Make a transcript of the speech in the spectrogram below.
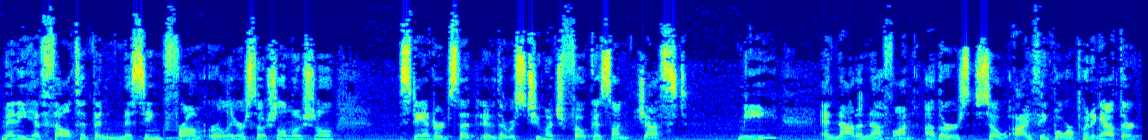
many have felt have been missing from earlier social emotional standards. That if there was too much focus on just me and not enough on others. So, I think what we're putting out there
